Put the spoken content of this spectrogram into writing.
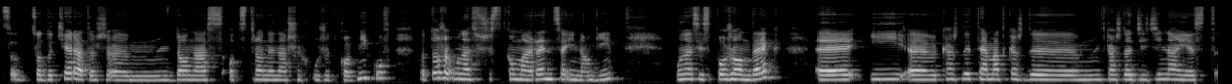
co, co dociera też do nas od strony naszych użytkowników, to to, że u nas wszystko ma ręce i nogi. U nas jest porządek e, i e, każdy temat, każdy, każda dziedzina jest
